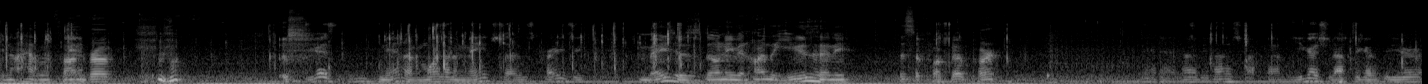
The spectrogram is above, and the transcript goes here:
You're not having fun, bro? You guys mana more than a mage does. It's crazy. Mages don't even hardly use any. This is the fucked up part. Yeah, no, dude, that is fucked up. You guys should have to go through your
